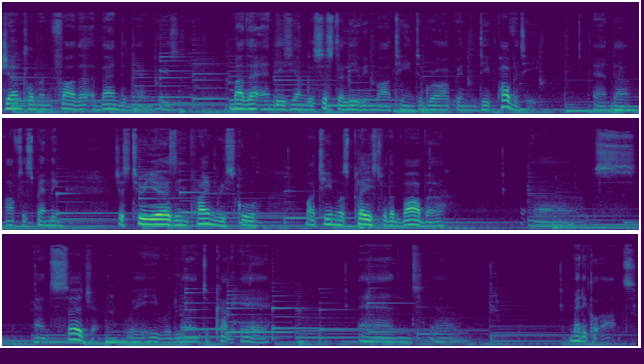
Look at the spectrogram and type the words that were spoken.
gentleman father abandoned him, his mother and his younger sister leaving Martin to grow up in deep poverty. And uh, after spending just two years in primary school, Martin was placed with a barber uh, and surgeon where he would learn to cut hair and uh, medical arts.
